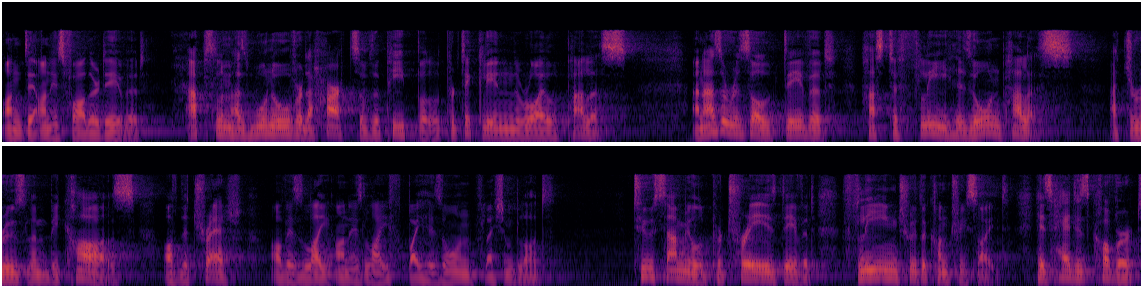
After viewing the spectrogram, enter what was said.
on, on his father David. Absalom has won over the hearts of the people, particularly in the royal palace. And as a result, David has to flee his own palace at Jerusalem because of the threat of his life, on his life by his own flesh and blood. 2 Samuel portrays David fleeing through the countryside. His head is covered,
